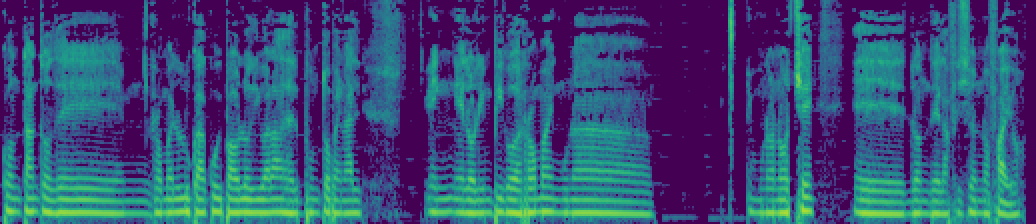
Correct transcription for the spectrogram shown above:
con tantos de mm, Romelu Lukaku y Pablo Dybala desde el punto penal en el Olímpico de Roma en una en una noche eh, donde la afición no falló.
